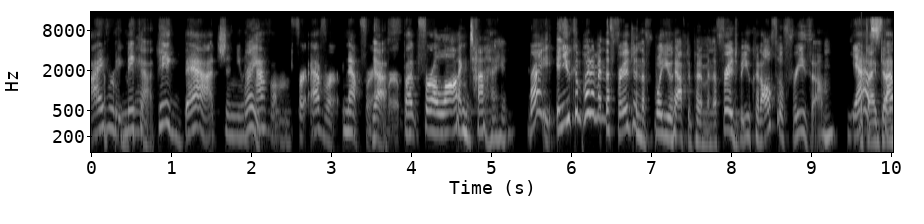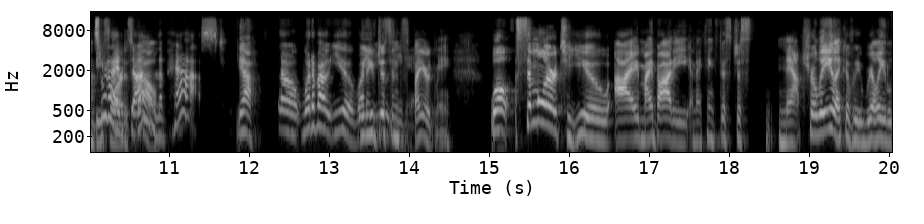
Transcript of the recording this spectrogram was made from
I a make batch. a big batch and you right. have them forever. Not forever, yes. but for a long time. Right. And you can put them in the fridge and the well, you have to put them in the fridge, but you could also freeze them. Yes, I've done that's what I've done well. in the past. Yeah. So what about you? What well, you've you just eating? inspired me. Well, similar to you, I my body, and I think this just naturally, like if we really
